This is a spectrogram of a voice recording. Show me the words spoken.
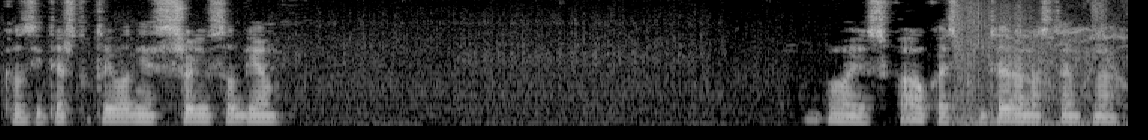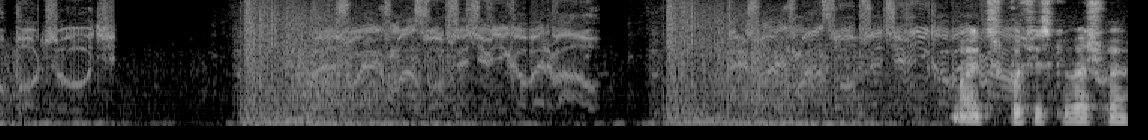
Kozi też tutaj ładnie strzelił sobie. O, jest fałka, jest Pantera następna. No i trzy pociski weszły.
